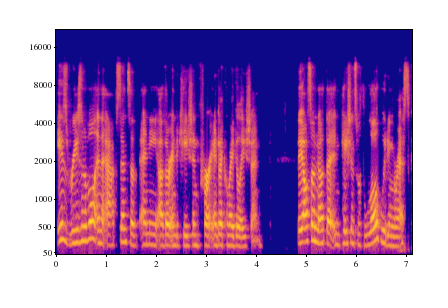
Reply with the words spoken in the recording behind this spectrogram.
is reasonable in the absence of any other indication for anticoagulation. They also note that in patients with low bleeding risk,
